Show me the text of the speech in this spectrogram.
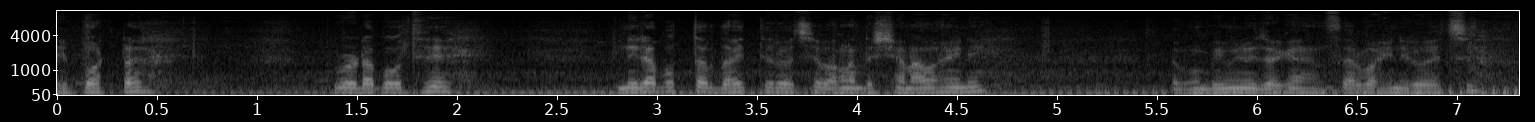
এই পথটার পুরোটা পথে নিরাপত্তার দায়িত্বে রয়েছে বাংলাদেশ সেনাবাহিনী এবং বিভিন্ন জায়গায় আনসার বাহিনী রয়েছে।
